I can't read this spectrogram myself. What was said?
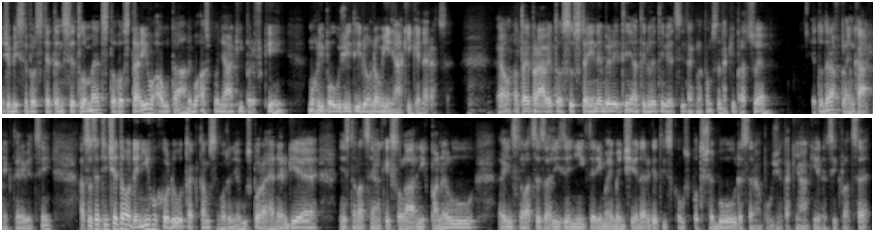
že by se prostě ten světlomet z toho starého auta, nebo aspoň nějaký prvky, mohli použít i do nové nějaký generace. Jo? A to je právě to sustainability a tyhle ty věci, tak na tom se taky pracuje. Je to teda v plenkách některé věci. A co se týče toho denního chodu, tak tam samozřejmě úspora energie, instalace nějakých solárních panelů, instalace zařízení, které mají menší energetickou spotřebu, kde se nám použije tak nějaký recyklace.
